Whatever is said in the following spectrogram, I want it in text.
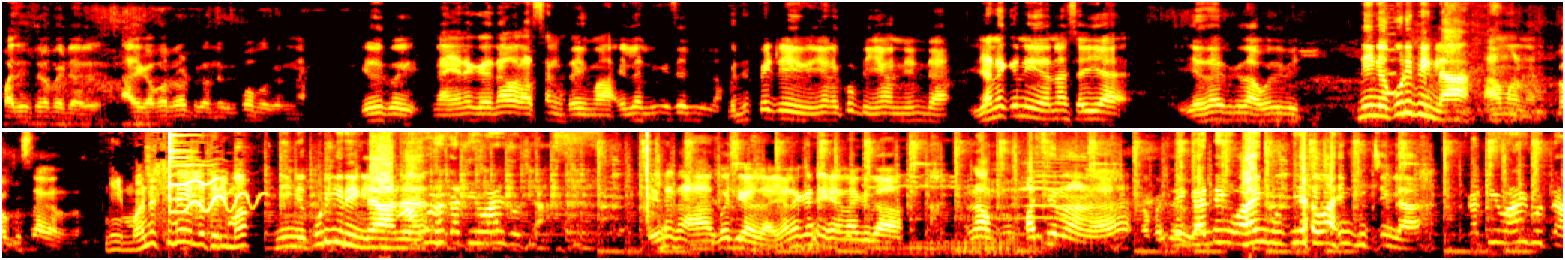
பத்து வயசுல போயிட்டாரு. அதுக்கப்புறம் ரோட்டுக்கு வந்து குப்பை போக்குறேன் இதுக்கு நான் எனக்கு என்ன ஒரு அரசாங்கம் செய்யுமா? இல்ல நீங்க செய்வீங்களா? வந்து போயிட்டு எனக்கு கூப்பிட்டீங்க நின்றேன் எனக்கு நீ என்ன செய்ய எதா இருக்குதா உதவி? நீங்க குடிப்பீங்களா? ஆமாண்ணா. இப்ப குஸ்தாகரன் நீ மனுஷனே இல்ல தெரியுமா? நீங்க குடிக்கிறீங்களா? அந்த இல்லண்ணா கோச்சிக்காத. எனக்கு எனக்குதா? நான் பச்சிருந்தேன் நான் நீ கட்டிங் வாங்கி குத்தியா வாங்கி குச்சிங்களா கட்டி வாங்கி கொடுத்தா.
